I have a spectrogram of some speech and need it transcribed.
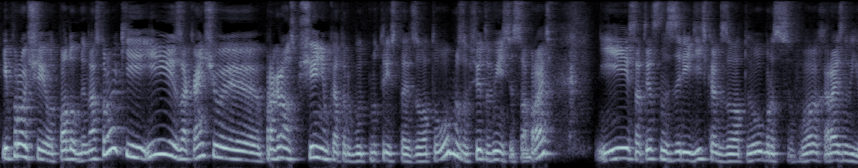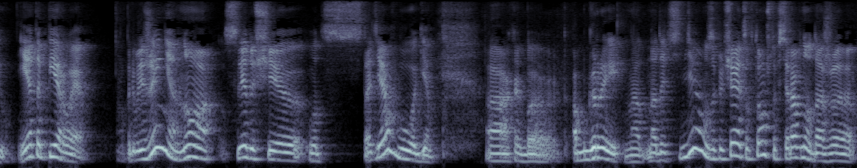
и прочие вот подобные настройки, и заканчивая программным обеспечением, которое будет внутри стоять золотого образа, все это вместе собрать и, соответственно, зарядить как золотой образ в Horizon View. И это первое приближение, но следующая вот статья в блоге, а, как бы апгрейд над, над этим делом заключается в том, что все равно даже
